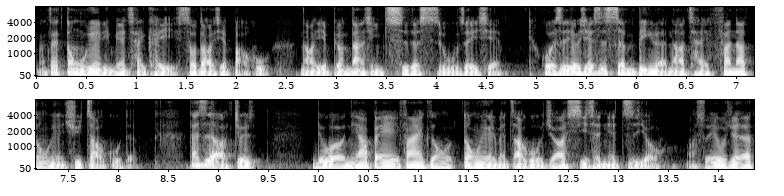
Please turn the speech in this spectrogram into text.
啊，在动物园里面才可以受到一些保护，然后也不用担心吃的食物这一些。或者是有些是生病了，然后才放到动物园去照顾的。但是哦，就如果你要被放在动物动物园里面照顾，就要牺牲你的自由啊。所以我觉得，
